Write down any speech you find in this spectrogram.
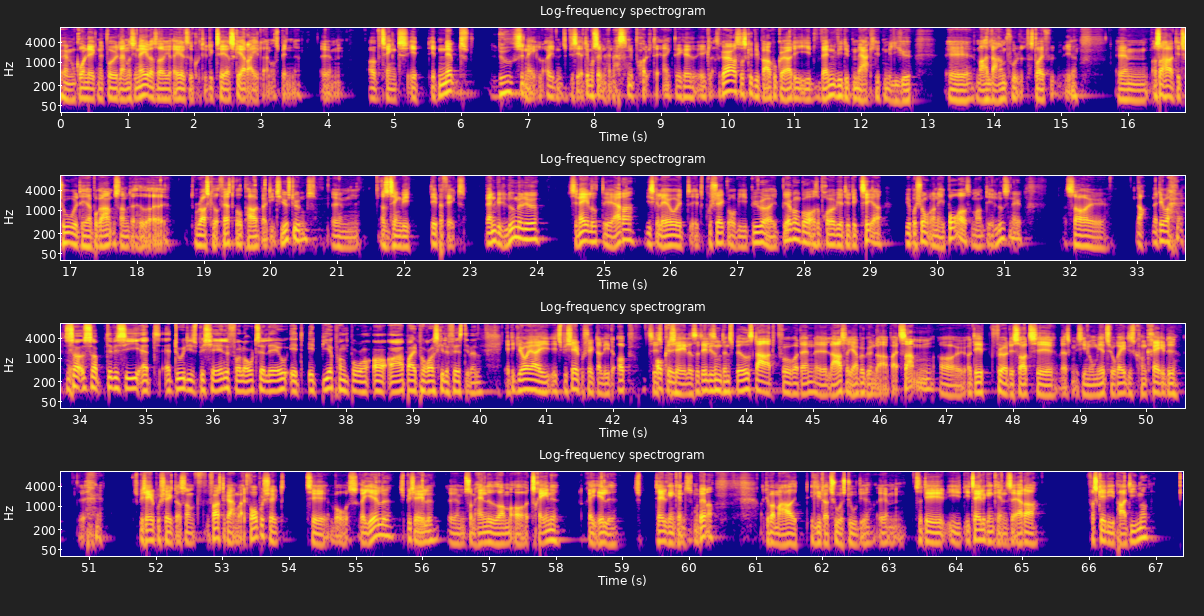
Øhm, grundlæggende få et eller andet signal, og så i realtid kunne detektere, sker der et eller andet spændende. Øhm, og tænkt, et, et nemt lydsignal og identificere. Det må simpelthen være sådan en bold der. Ikke? Det kan ikke lade sig gøre, og så skal vi bare kunne gøre det i et vanvittigt mærkeligt miljø. Øh, meget larmfuldt, støjfuldt miljø. Øhm, og så har DTU det her program, som der hedder øh, Roskilde Festival Powered by DTU Students. Øhm, og så tænkte vi, det er perfekt. Vanvittigt lydmiljø, signalet, det er der. Vi skal lave et, et projekt, hvor vi bygger et bjergpunktbord, og så prøver vi at detektere, vibrationerne i bordet, som om det er et lydsignal. Og så, øh, Nå, men det var... så, så det vil sige, at, at du i dit speciale får lov til at lave et, et beerpongbord og, og arbejde på Roskilde Festival? Ja, det gjorde jeg i et specialprojekt, der ledte op til okay. specialet. Så det er ligesom den spæde start på, hvordan øh, Lars og jeg begyndte at arbejde sammen. Og, og det førte så til, hvad skal man sige, nogle mere teoretisk konkrete øh, specialprojekter, som første gang var et forprojekt til vores reelle speciale, øh, som handlede om at træne reelle talegenkendelsesmodeller og det var meget et, et litteraturstudie. Øhm, så det, i, i talegenkendelse er der forskellige paradigmer,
